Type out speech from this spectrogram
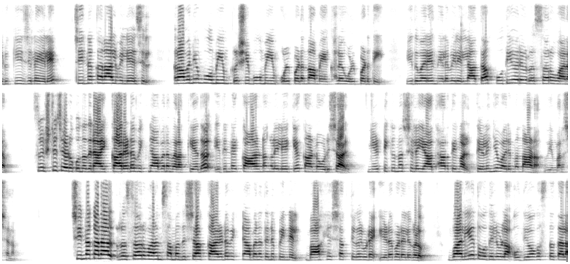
ഇടുക്കി ജില്ലയിലെ ചിന്നക്കനാൽ വില്ലേജിൽ റവന്യൂ ഭൂമിയും കൃഷിഭൂമിയും ഉൾപ്പെടുന്ന മേഖല ഉൾപ്പെടുത്തി ഇതുവരെ നിലവിലില്ലാത്ത പുതിയൊരു റിസർവ് വനം സൃഷ്ടിച്ചെടുക്കുന്നതിനായി കരട് വിജ്ഞാപനം ഇറക്കിയത് ഇതിന്റെ കാരണങ്ങളിലേക്ക് കണ്ണോടിച്ചാൽ ഞെട്ടിക്കുന്ന ചില യാഥാർത്ഥ്യങ്ങൾ തെളിഞ്ഞു വരുമെന്നാണ് വിമർശനം. ചിന്നക്കനാൽ റിസർവ് വനം സംബന്ധിച്ച കരട് വിജ്ഞാപനത്തിന് പിന്നിൽ ബാഹ്യശക്തികളുടെ ഇടപെടലുകളും വലിയ തോതിലുള്ള ഉദ്യോഗസ്ഥ തല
